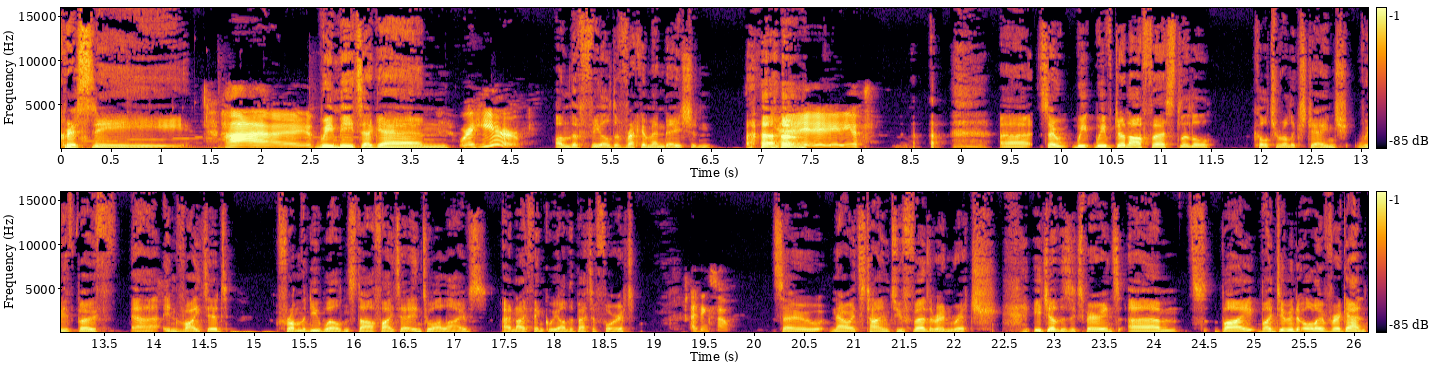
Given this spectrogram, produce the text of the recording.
Kristie, Hi. we meet again We're here. on the field of recommendation. Yay. uh, so we we've done our first little cultural exchange. We've both uh, invited from the New World and Starfighter into our lives, and I think we are the better for it. I think so. So now it's time to further enrich each other's experience um, by by doing it all over again.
